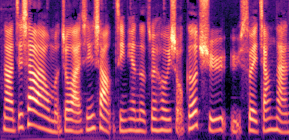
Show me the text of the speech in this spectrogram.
那接下来我们就来欣赏今天的最后一首歌曲《雨碎江南》。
